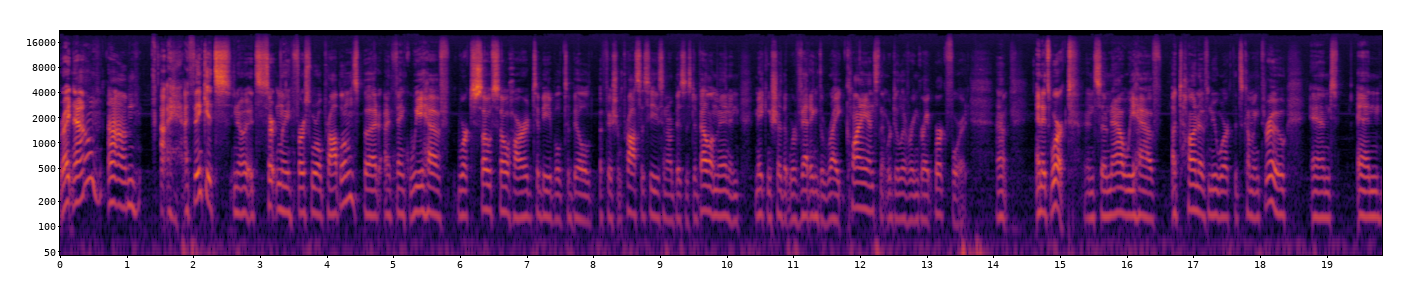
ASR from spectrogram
Right now, um, I, I think it's you know it's certainly first world problems, but I think we have worked so so hard to be able to build efficient processes in our business development and making sure that we're vetting the right clients and that we're delivering great work for it. Uh, and it's worked. And so now we have a ton of new work that's coming through, and and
